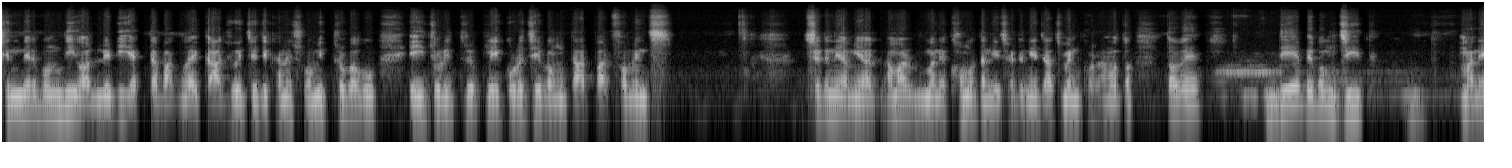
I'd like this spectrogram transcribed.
ছিন্দের বন্দি অলরেডি একটা বাংলায় কাজ হয়েছে, যেখানে সৌমিত্র বাবু এই চরিত্রে প্লে করেছে এবং তার পারফরমেন্স সেটা নিয়ে আমি আর, আমার মানে ক্ষমতা নেই সেটা নিয়ে জাজমেন্ট করার মতো। তবে দেব এবং জিৎ মানে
